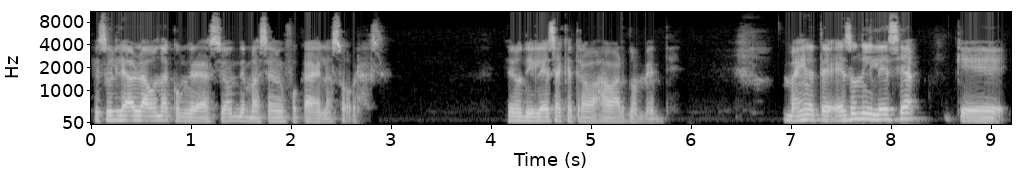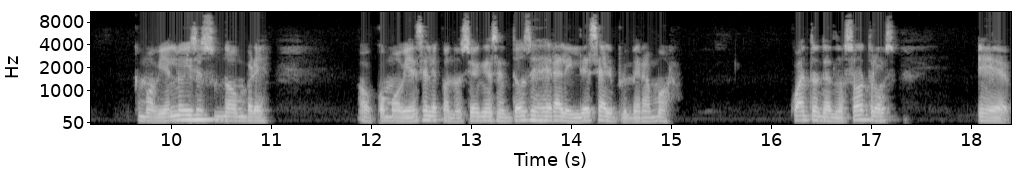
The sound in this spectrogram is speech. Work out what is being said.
Jesús le habla a una congregación demasiado enfocada en las obras. Era una iglesia que trabajaba arduamente. Imagínate, es una iglesia que, como bien lo dice su nombre, o como bien se le conoció en ese entonces, era la iglesia del primer amor. ¿Cuántos de nosotros eh,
